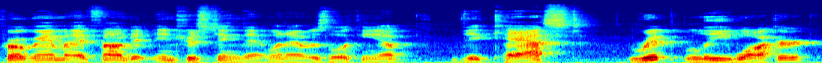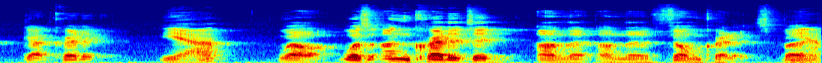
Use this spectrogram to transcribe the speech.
program, I found it interesting that when I was looking up the cast, Rip Lee Walker got credit. Yeah, Well, was uncredited on the on the film credits, but yeah.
